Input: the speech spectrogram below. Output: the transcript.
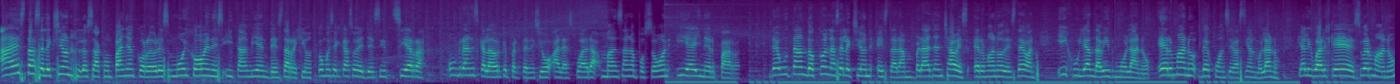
A esta selección los acompañan corredores muy jóvenes y también de esta región, como es el caso de Jessit Sierra, un gran escalador que perteneció a la escuadra Manzana Postobón y Einer Parra. Debutando con la selección estarán Brian Chávez, hermano de Esteban, y Julián David Molano, hermano de Juan Sebastián Molano, que al igual que su hermano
